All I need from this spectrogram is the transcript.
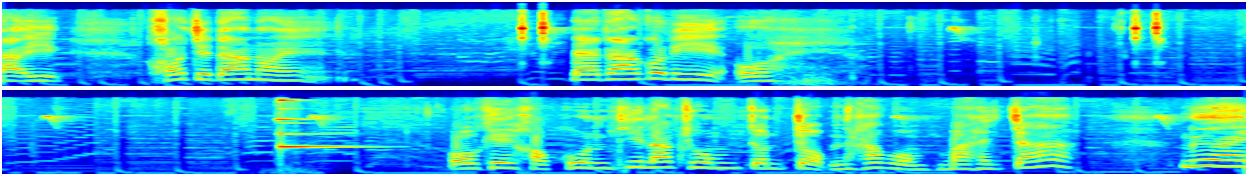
ดาวอีก ขอเจ็ดดาวหน่อยแปดดาวก็ดี โอ้ยโอเคขอบคุณที่รับชมจนจบนะครับผม บายจ้า เหนื่อย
